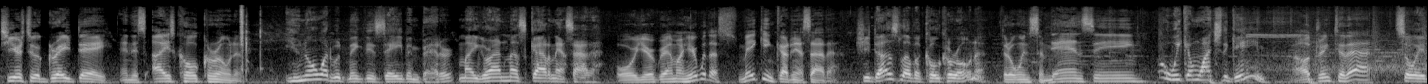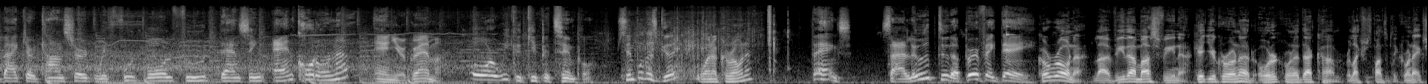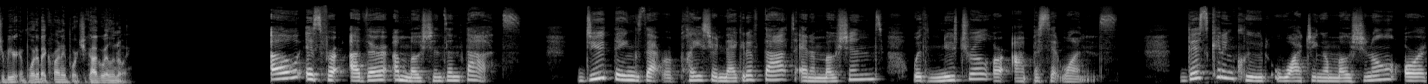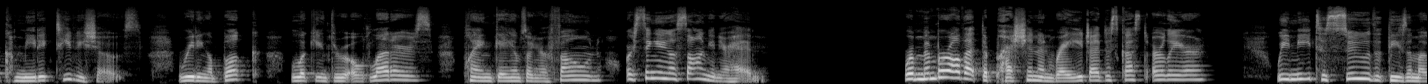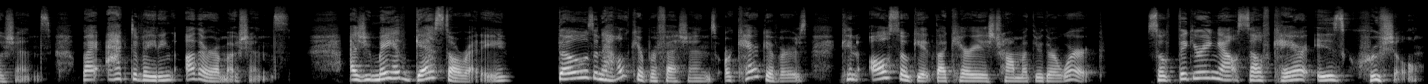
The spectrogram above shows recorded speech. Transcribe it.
Cheers to a great day and this ice cold Corona. You know what would make this day even better? My grandma's carne asada. Or your grandma here with us, making carne asada. She does love a cold Corona. Throw in some dancing. Oh, we can watch the game. I'll drink to that. So, a backyard concert with football, food, dancing, and Corona? And your grandma. Or we could keep it simple. Simple is good. Want a Corona? Thanks. Salud to the perfect day. Corona, la vida más fina. Get your Corona at ordercorona.com. Relax responsibly. Corona Extra Beer, imported by Crown Import, Chicago, Illinois. O is for other emotions and thoughts. Do things that replace your negative thoughts and emotions with neutral or opposite ones. This can include watching emotional or comedic TV shows, reading a book, looking through old letters, playing games on your phone, or singing a song in your head. Remember all that depression and rage I discussed earlier? We need to soothe these emotions by activating other emotions. As you may have guessed already, those in healthcare professions or caregivers can also get vicarious trauma through their work. So figuring out self care is crucial.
